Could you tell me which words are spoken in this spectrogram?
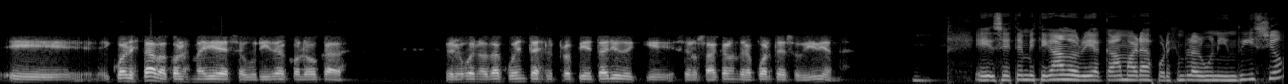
eh, el cual estaba con las medidas de seguridad colocadas. Pero bueno da cuenta es el propietario de que se lo sacaron de la puerta de su vivienda. Eh, se está investigando habría cámaras por ejemplo algún indicio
